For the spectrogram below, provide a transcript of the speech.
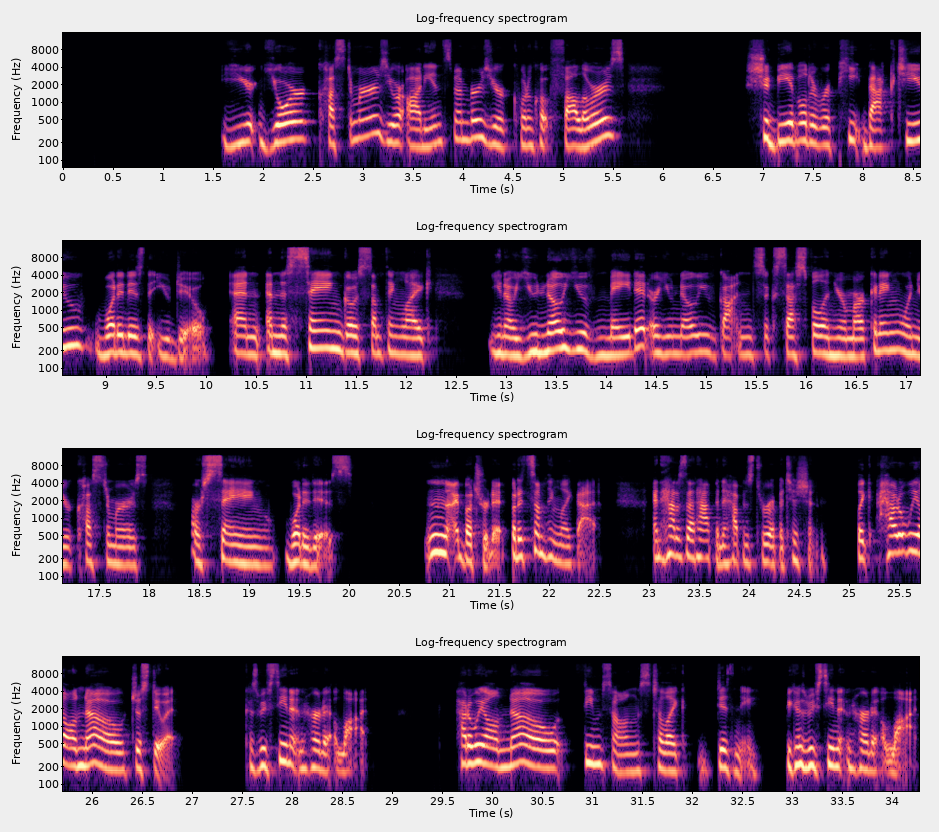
your your customers, your audience members, your quote unquote followers should be able to repeat back to you what it is that you do. And and the saying goes something like, you know, you know you've made it or you know you've gotten successful in your marketing when your customers are saying what it is. Mm, I butchered it, but it's something like that. And how does that happen? It happens through repetition. Like, how do we all know? Just do it because we've seen it and heard it a lot. How do we all know theme songs to like Disney? Because we've seen it and heard it a lot.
